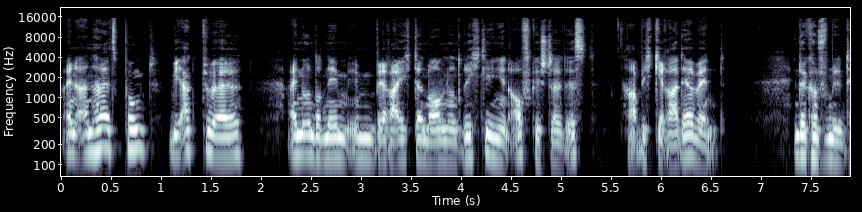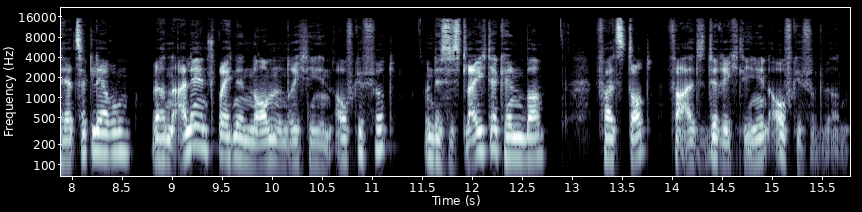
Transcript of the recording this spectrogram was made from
Ein Anhaltspunkt, wie aktuell ein Unternehmen im Bereich der Normen und Richtlinien aufgestellt ist, habe ich gerade erwähnt. In der Konformitätserklärung werden alle entsprechenden Normen und Richtlinien aufgeführt und es ist leicht erkennbar, falls dort veraltete Richtlinien aufgeführt werden.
